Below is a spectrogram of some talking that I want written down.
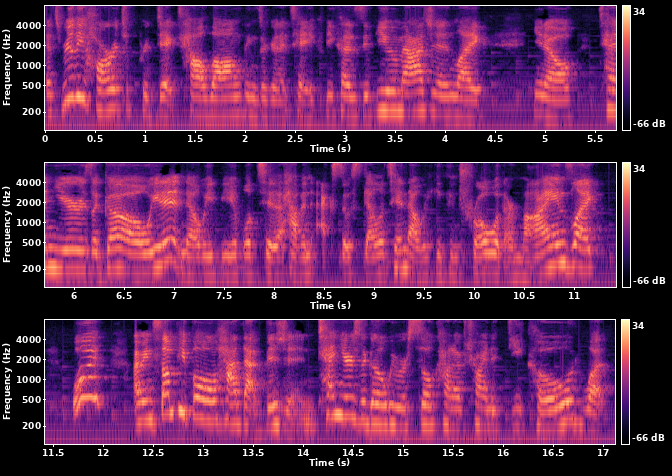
It's really hard to predict how long things are going to take because if you imagine like, you know, 10 years ago, we didn't know we'd be able to have an exoskeleton that we can control with our minds. Like, what? I mean, some people had that vision. 10 years ago, we were still kind of trying to decode what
